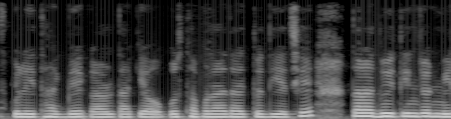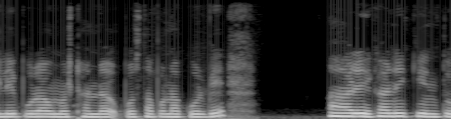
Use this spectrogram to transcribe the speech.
স্কুলেই থাকবে কারণ তাকে উপস্থাপনার দায়িত্ব দিয়েছে। তারা দুই, তিনজন মিলে পুরো অনুষ্ঠানটা উপস্থাপনা করবে। আর এখানে কিন্তু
